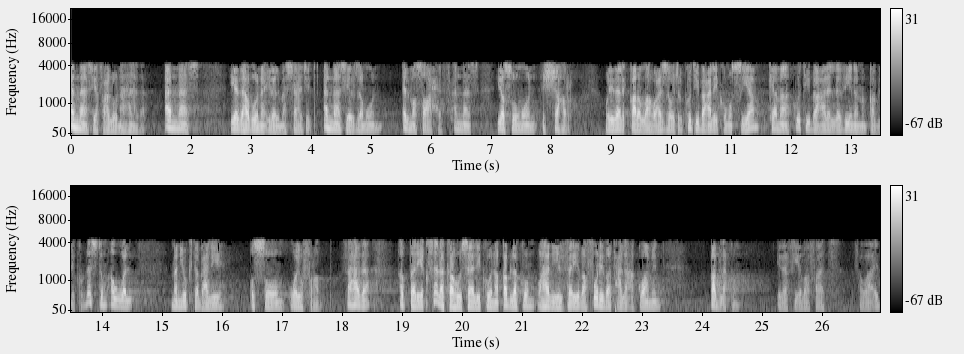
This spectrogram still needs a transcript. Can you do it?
الناس يفعلون هذا. الناس يذهبون إلى المساجد. الناس يلزمون المصاحف. الناس يصومون الشهر. ولذلك قال الله عز وجل كتب عليكم الصيام كما كتب على الذين من قبلكم. لستم أول من يكتب عليه الصوم ويفرض. فهذا الطريق سلكه سالكون قبلكم وهذه الفريضة فرضت على أقوام قبلكم. إذا في إضافات فوائد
